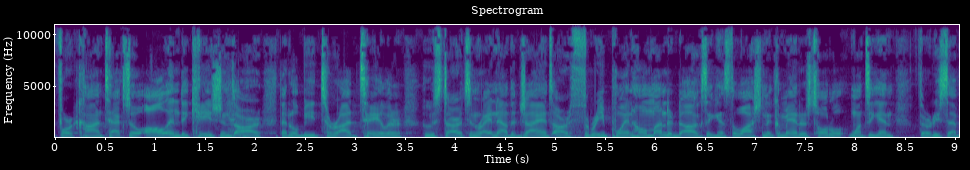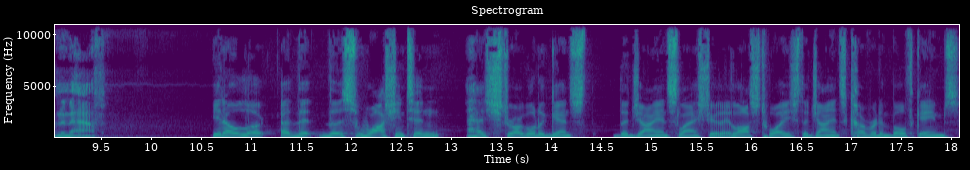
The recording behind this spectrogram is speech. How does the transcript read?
for contact contact. So all indications are that it'll be Tyrod Taylor who starts. And right now, the Giants are three point home underdogs against the Washington Commanders. Total, once again, 37 and a half. You know, look, uh, th- this Washington has struggled against the Giants last year. They lost twice. The Giants covered in both games.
